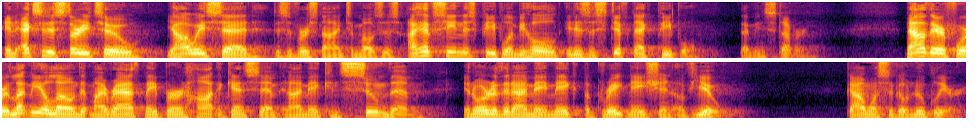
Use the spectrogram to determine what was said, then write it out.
in Exodus 32, Yahweh said, This is verse 9 to Moses, I have seen this people, and behold, it is a stiff necked people. That means stubborn. Now, therefore, let me alone that my wrath may burn hot against them, and I may consume them, in order that I may make a great nation of you. God wants to go nuclear.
